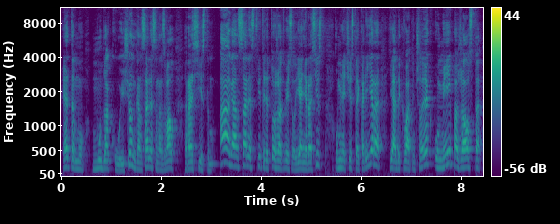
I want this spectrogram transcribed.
этому мудаку. Еще он Гонсалеса назвал расистом. А Гонсалес в Твиттере тоже ответил, я не расист, у меня чистая карьера, я адекватный человек, умей, пожалуйста,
